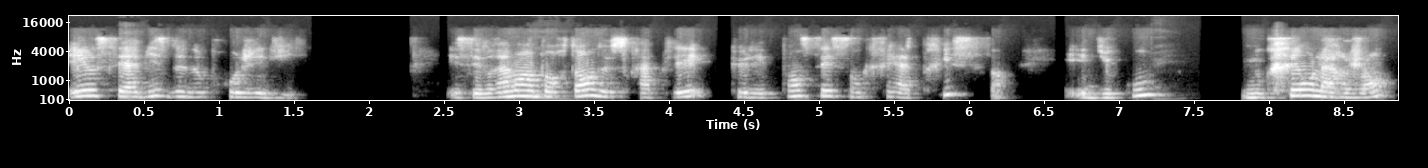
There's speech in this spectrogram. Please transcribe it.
et au service de nos projets de vie. Et c'est vraiment important de se rappeler que les pensées sont créatrices et du coup, nous créons l'argent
